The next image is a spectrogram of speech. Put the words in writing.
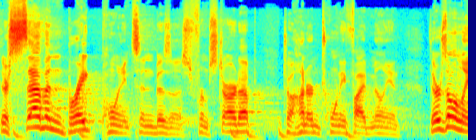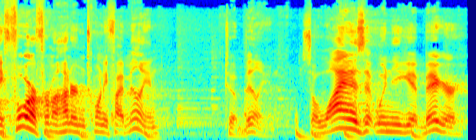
There's seven break points in business from startup to 125 million. There's only four from 125 million to a billion. So why is it when you get bigger,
